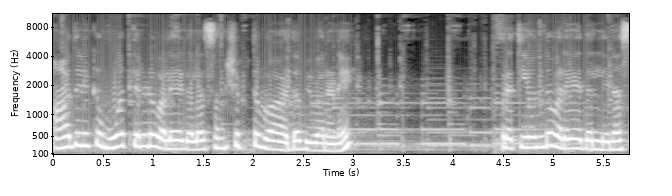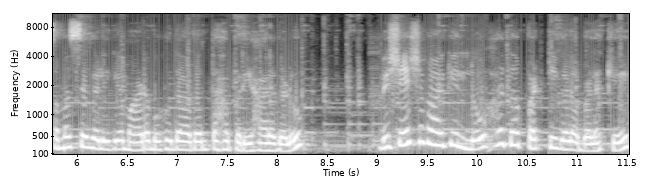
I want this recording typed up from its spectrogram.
ಆಧುನಿಕ ಮೂವತ್ತೆರಡು ವಲಯಗಳ ಸಂಕ್ಷಿಪ್ತವಾದ ವಿವರಣೆ. ಪ್ರತಿಯೊಂದು ವಲಯದಲ್ಲಿನ ಸಮಸ್ಯೆಗಳಿಗೆ ಮಾಡಬಹುದಾದಂತಹ ಪರಿಹಾರಗಳು. ವಿಶೇಷವಾಗಿ ಲೋಹದ ಪಟ್ಟಿಗಳ ಬಳಕೆ,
